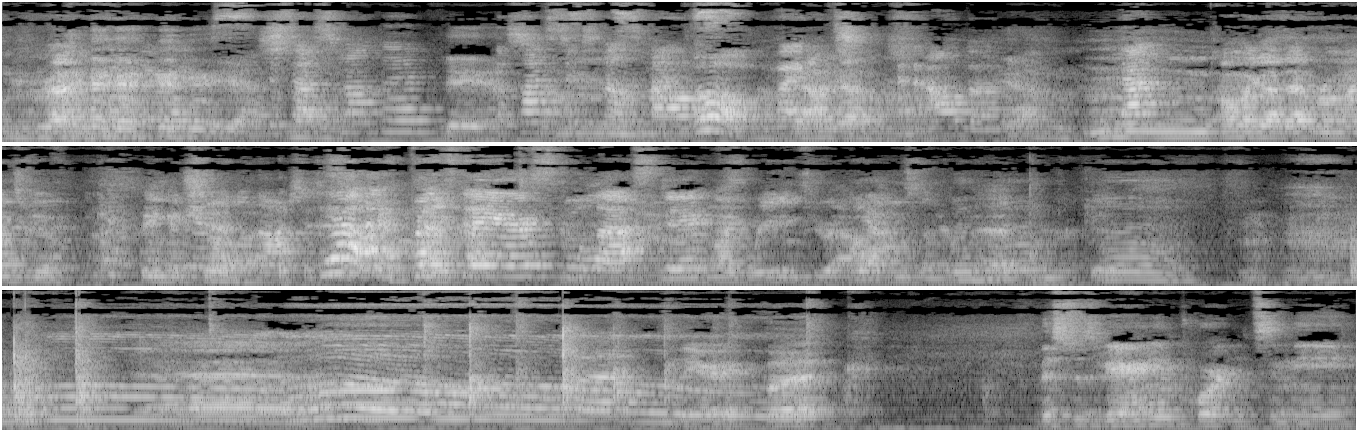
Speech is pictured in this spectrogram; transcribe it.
Right? Yeah. Does that smell good? Yeah, yeah. The plastic Mm. smells nice. Oh, like yeah. an album. Yeah. Mm, oh my god, that reminds me of being a Get a kid. Yeah, like Best Air, Scholastic. Like reading through albums on your bed when you were a kid. hmm Ooh. Lyric book. This was very important to me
